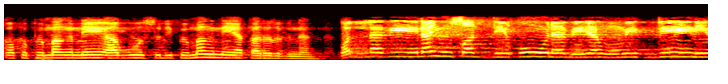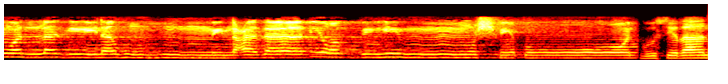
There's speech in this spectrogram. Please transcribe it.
ko pupumangni aguso di pumangni akararagnan. والذين يصدقون بيوم الدين والذين هم من عذاب ربهم مشفقون Gusiran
